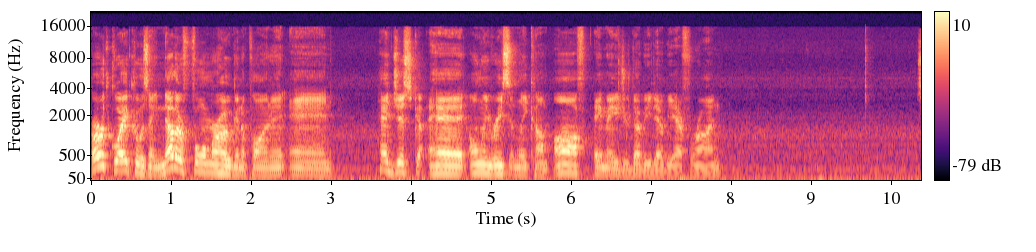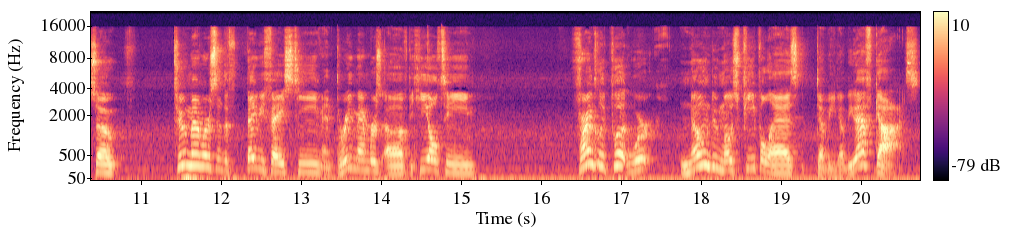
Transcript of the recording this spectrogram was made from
Earthquake, who was another former Hogan opponent and had just had only recently come off a major WWF run. So, two members of the babyface team and three members of the heel team, frankly put, were known to most people as WWF guys.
